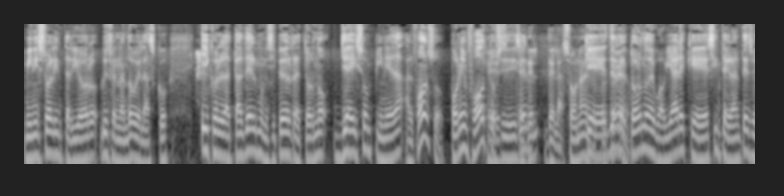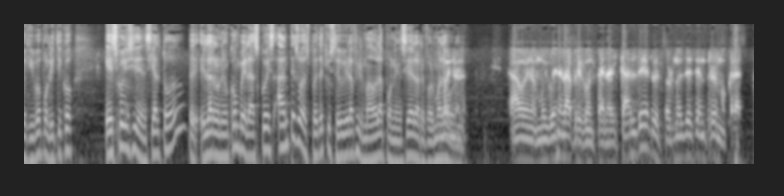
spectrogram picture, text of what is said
ministro del Interior, Luis Fernando Velasco, y con el alcalde del municipio del Retorno, Jason Pineda Alfonso. Ponen fotos y dicen de la zona que es del Retorno de Guaviare, que es integrante de su equipo político. ¿Es coincidencial todo? Eh, ¿La reunión con Velasco es antes o después de que usted hubiera firmado la ponencia de la reforma laboral? Ah, bueno, muy buena la pregunta. El alcalde del Retorno es de Centro Democrático.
